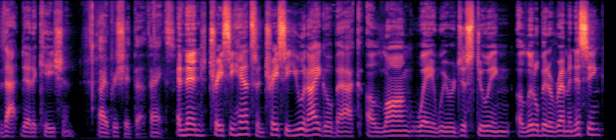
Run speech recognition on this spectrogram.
that dedication. I appreciate that. Thanks. And then Tracey Hansen. Tracey, you and I go back a long way. We were just doing a little bit of reminiscing.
